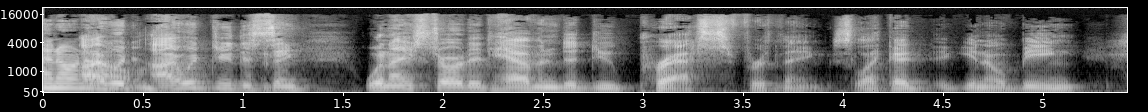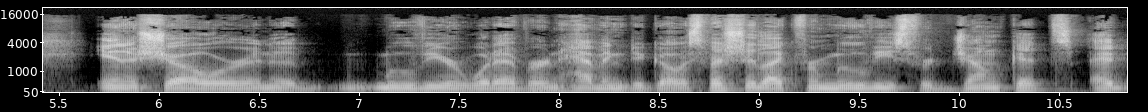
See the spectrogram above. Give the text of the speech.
I don't know. I would I would do the same when I started having to do press for things like I you know being in a show or in a movie or whatever and having to go especially like for movies for junkets I,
